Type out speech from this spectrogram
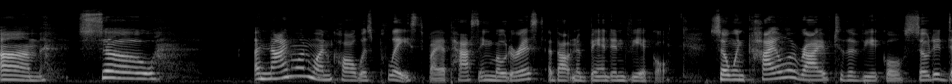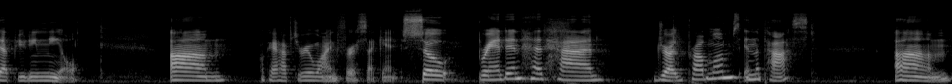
Um, so a 911 call was placed by a passing motorist about an abandoned vehicle. So when Kyle arrived to the vehicle, so did Deputy Neal. Um, okay, I have to rewind for a second. So Brandon had had drug problems in the past, um,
